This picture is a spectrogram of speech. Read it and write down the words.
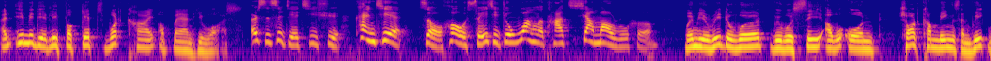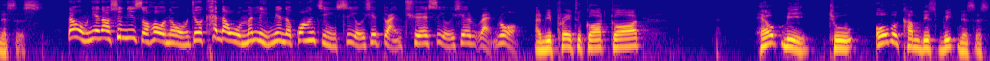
and immediately forgets what kind of man he was. 二十四节继续，看见 走后，随即就忘了他相貌如何。When we read the word, we will see our own shortcomings and weaknesses. 当我们念到圣经时候呢，我们就会看到我们里面的光景是有一些短缺，是有一些软弱。And we pray to God, God, help me to overcome these weaknesses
